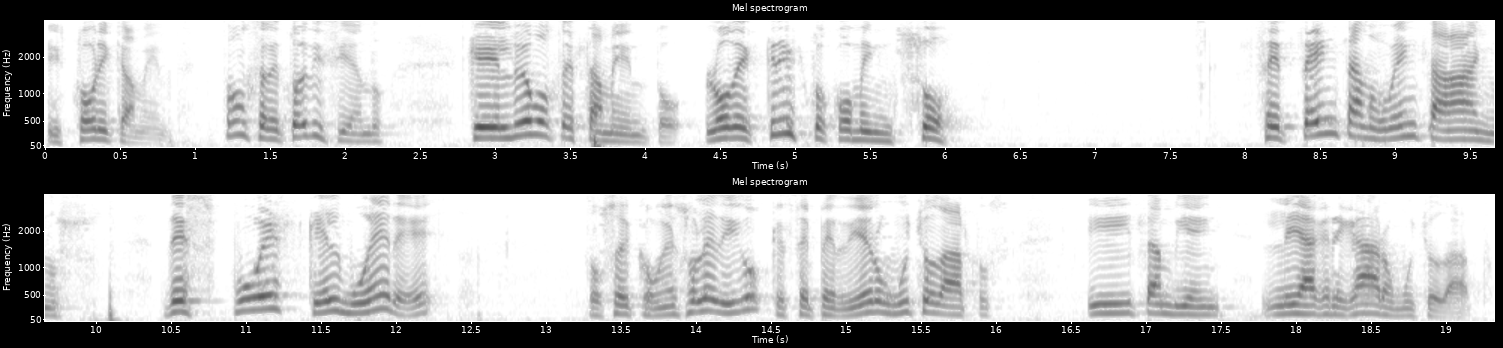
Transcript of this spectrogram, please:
históricamente. Entonces le estoy diciendo que el Nuevo Testamento, lo de Cristo comenzó 70, 90 años después que él muere. Entonces, con eso le digo que se perdieron muchos datos y también le agregaron muchos datos.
